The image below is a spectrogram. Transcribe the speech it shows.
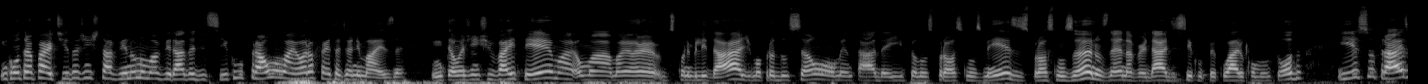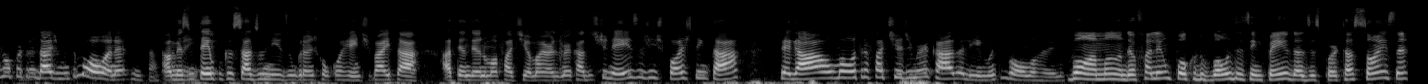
Em contrapartida, a gente está vindo numa virada de ciclo para uma maior oferta de animais, né? Então a gente vai ter uma, uma, maior disponibilidade, uma produção aumentada aí pelos próximos meses, próximos anos, né? Na verdade, ciclo pecuário como um todo. E isso traz uma oportunidade muito boa, né? Exatamente. Ao mesmo tempo que os Estados Unidos, um grande concorrente, vai estar tá atendendo uma fatia maior do mercado chinês, a gente pode tentar pegar uma outra fatia de mercado ali. Muito bom, Lohane. Bom, Amanda, eu falei um pouco do bom desempenho das exportações, né?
